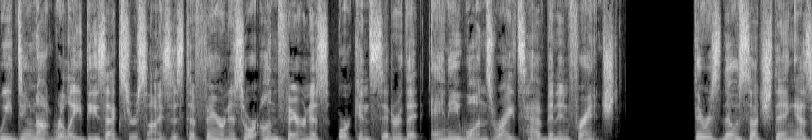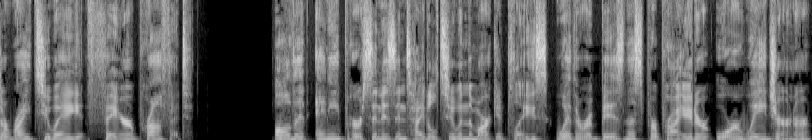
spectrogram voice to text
We do not relate these exercises to fairness or unfairness or consider that anyone's rights have been infringed. There is no such thing as a right to a fair profit. All that any person is entitled to in the marketplace, whether a business proprietor or wage earner,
